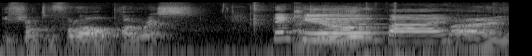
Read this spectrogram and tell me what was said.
if you want to follow our progress. Thank, Thank you. you. Bye. Bye.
